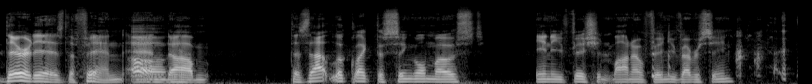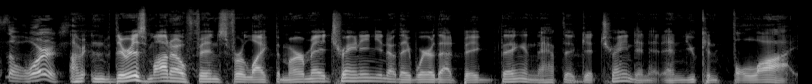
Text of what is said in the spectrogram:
There it is, the fin. Oh, and okay. um, does that look like the single most inefficient mono fin you've ever seen? It's the worst. I mean, there is mono fins for like the mermaid training. You know, they wear that big thing and they have to get trained in it, and you can fly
